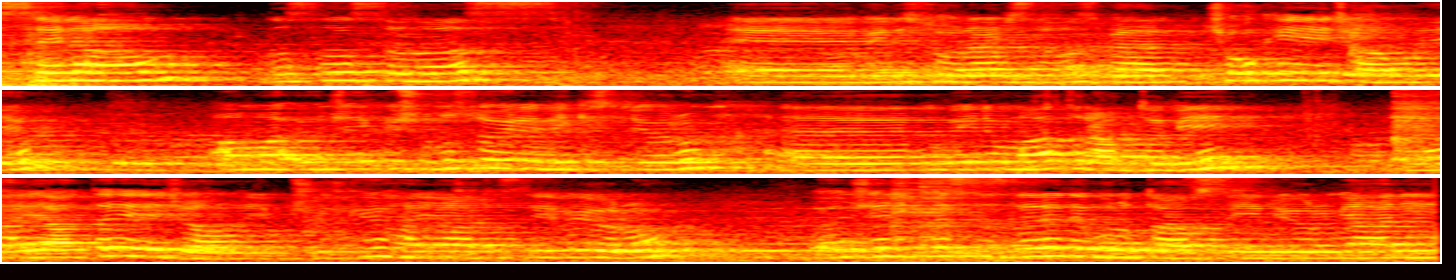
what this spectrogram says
Selam, nasılsınız? Ee, beni sorarsanız ben çok heyecanlıyım. Ama öncelikle şunu söylemek istiyorum. Ee, bu benim matram tabii. Ee, hayata heyecanlıyım çünkü hayatı seviyorum. Öncelikle sizlere de bunu tavsiye ediyorum. Yani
